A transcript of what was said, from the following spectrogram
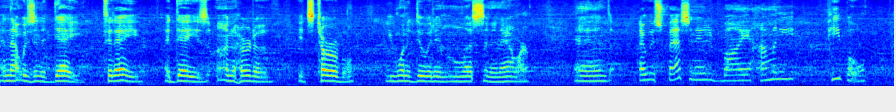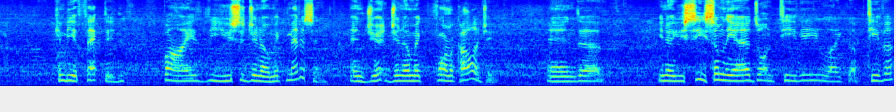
and that was in a day. Today, a day is unheard of. It's terrible. You want to do it in less than an hour. And I was fascinated by how many people can be affected by the use of genomic medicine and ge- genomic pharmacology. And uh, you know, you see some of the ads on TV like Opdivo.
